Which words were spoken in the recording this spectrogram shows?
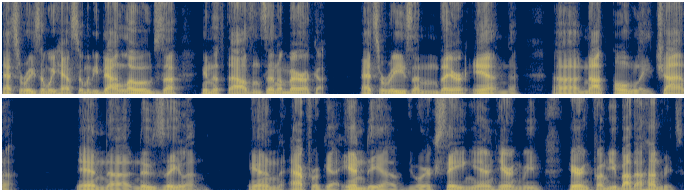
That's the reason we have so many downloads uh, in the thousands in America. That's the reason they're in uh, not only China, in uh, New Zealand, in Africa, India. We're seeing and hearing hearing from you by the hundreds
